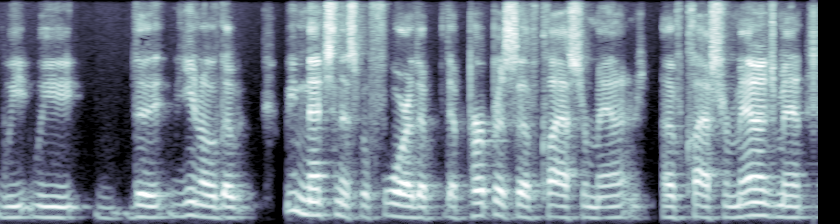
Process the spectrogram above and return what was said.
we we the you know the we mentioned this before. The the purpose of classroom man, of classroom management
